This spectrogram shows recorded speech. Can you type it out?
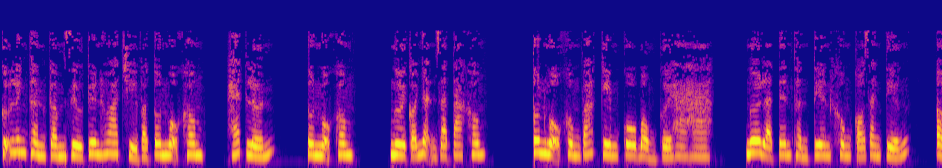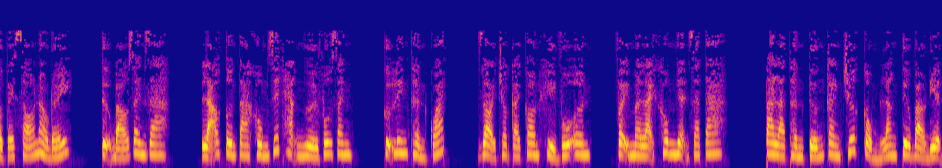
cự linh thần cầm diều tuyên hoa chỉ vào tôn ngộ không hét lớn tôn ngộ không ngươi có nhận ra ta không tôn ngộ không vác kim cô bổng cười ha ha ngươi là tên thần tiên không có danh tiếng ở cái xó nào đấy tự báo danh ra. Lão tôn ta không giết hạng người vô danh, cự linh thần quát, giỏi cho cái con khỉ vô ơn, vậy mà lại không nhận ra ta. Ta là thần tướng canh trước cổng lăng tiêu bảo điện,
